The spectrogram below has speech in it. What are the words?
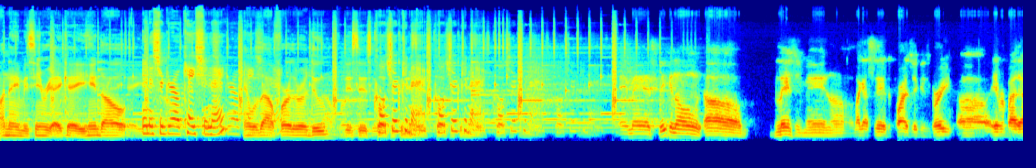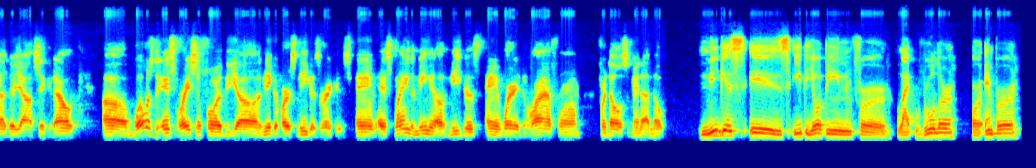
My name is Henry, aka Hendog. And it's your girl K Shanae. And without further ado, this is Culture, Culture Connect. Culture Connect. Culture Connect. Hey man, speaking on uh, Legend, man, uh, like I said, the project is great. Uh, everybody out there, y'all check it out. Uh, what was the inspiration for the uh, Nigga vs. Negus records? And explain the meaning of Negus and where it derived from for those who may not know. Negus is Ethiopian for like ruler or emperor.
